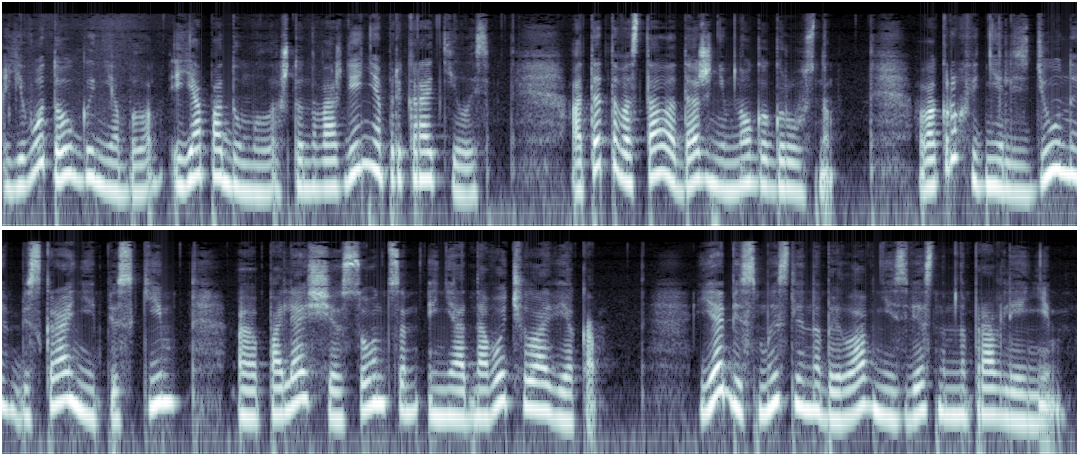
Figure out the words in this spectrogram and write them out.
Его долго не было, и я подумала, что наваждение прекратилось. От этого стало даже немного грустно. Вокруг виднелись дюны, бескрайние пески, э, палящее солнце и ни одного человека. Я бессмысленно брела в неизвестном направлении –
